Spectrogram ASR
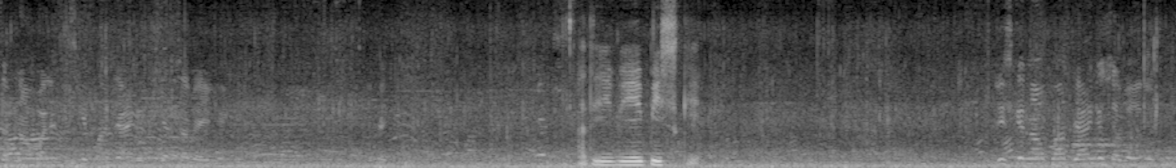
सब नाव वाले जिसके पास जाएंगे भैया सब यही लेंगे అది విఐపీస్కి जिसके नाव पास जाएंगे सब यही लेंगे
